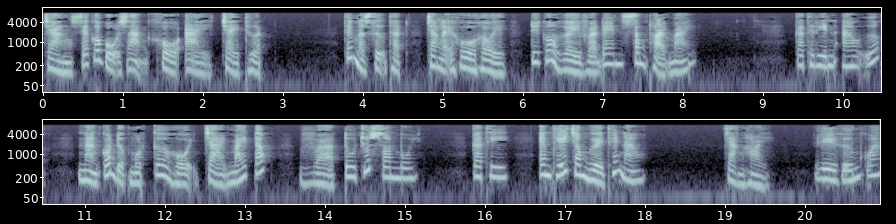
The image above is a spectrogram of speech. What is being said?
chàng sẽ có bộ dạng khổ ải, chảy thượt. Thế mà sự thật, chàng lại hồ hởi, tuy có gầy và đen song thoải mái. Catherine ao ước nàng có được một cơ hội trải mái tóc và tô chút son môi. Cathy, em thấy trong người thế nào? Chàng hỏi, ghê gớm quá,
